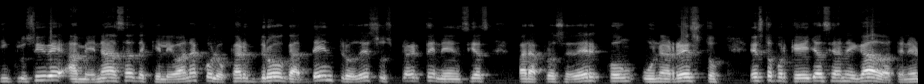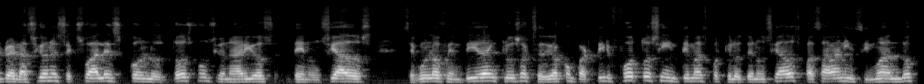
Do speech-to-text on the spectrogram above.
inclusive amenazas de que le van a colocar droga dentro de sus pertenencias para proceder con un arresto. Esto porque ella se ha negado a tener relaciones sexuales con los dos funcionarios denunciados. Según la ofendida, incluso accedió a compartir fotos íntimas porque los denunciados pasaban insinuando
